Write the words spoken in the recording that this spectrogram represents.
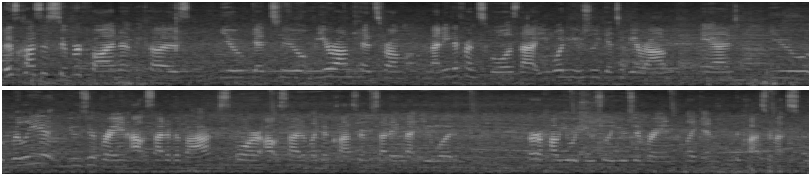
This class is super fun because you get to be around kids from many different schools that you wouldn't usually get to be around and you really use your brain outside of the box or outside of like a classroom setting that you would or how you would usually use your brain like in the classroom at school.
